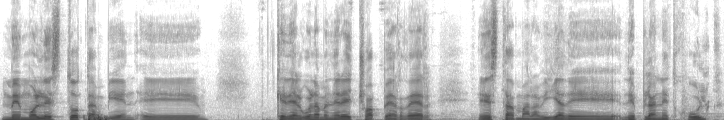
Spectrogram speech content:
Me molestó también eh, que de alguna manera echó a perder esta maravilla de, de Planet Hulk.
